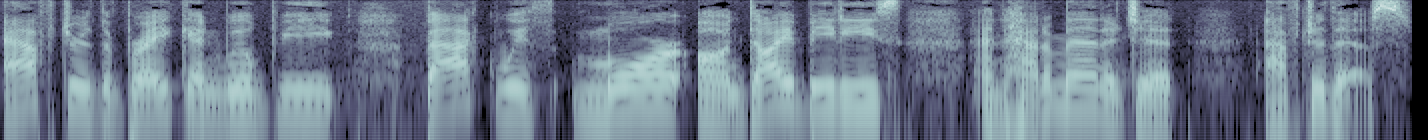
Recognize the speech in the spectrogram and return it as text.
after the break and we'll be back with more on diabetes and how to manage it after this.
